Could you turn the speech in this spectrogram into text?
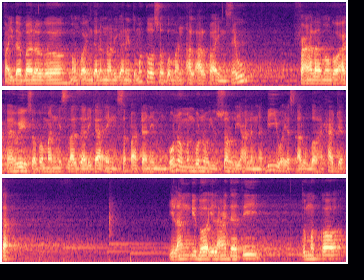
Fa idza balagha mongko ing dalem nalikane tumeka sapa man al alfa ing sewu. Fa'ala mongko agawe sapa man misla zalika ing sepadane mengkono-mengkono yusolli ala nabi wa yas'alullah hajatah. Ilang kido il adati tumeka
